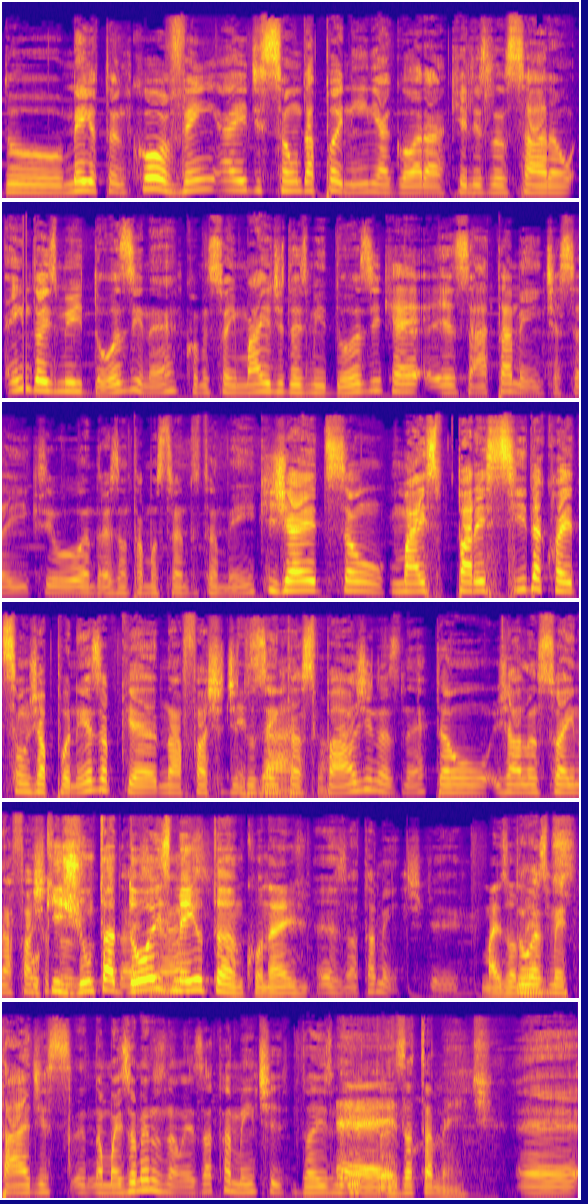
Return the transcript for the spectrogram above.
do meio tancô, vem a edição da Panini agora que eles lançaram em 2012, né? Começou em maio de 2012, que é exatamente essa aí que o Andrezão tá mostrando também, que já é a edição mais parecida com a edição japonesa, porque é na faixa de Exato. 200 páginas, né? Então já lançou aí na faixa O que junta dois reais. meio tanco, né? Exatamente. Mais ou duas menos. metades. Não, mais ou menos não, exatamente dois meio é, tanco. Exatamente. É...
